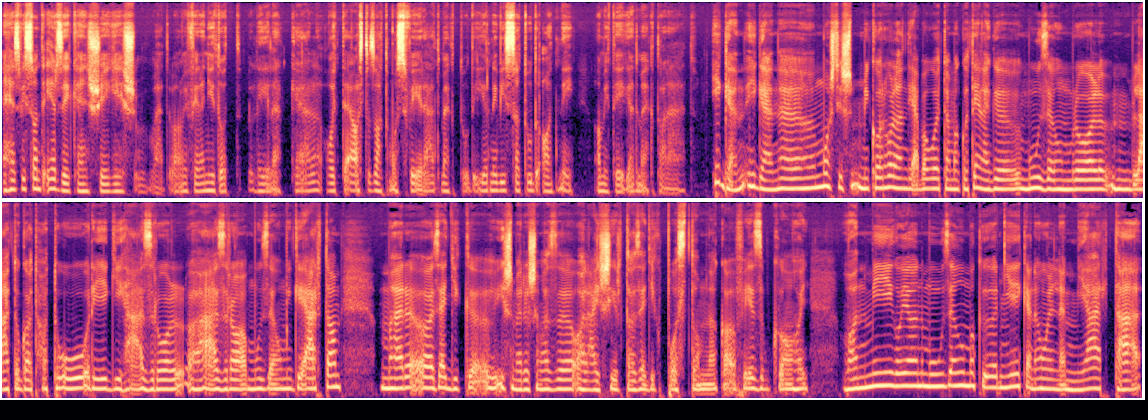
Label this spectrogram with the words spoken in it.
Ehhez viszont érzékenység és hát valamiféle nyitott lélekkel, hogy te azt az atmoszférát meg tud írni, vissza tud adni, ami téged megtalált. Igen, igen. Most is, mikor Hollandiában voltam, akkor tényleg múzeumról, látogatható régi házról, házra, múzeumig jártam. Már az egyik ismerősöm az alá is írta az egyik posztomnak a Facebookon, hogy van még olyan múzeum a környéken, ahol nem jártál?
